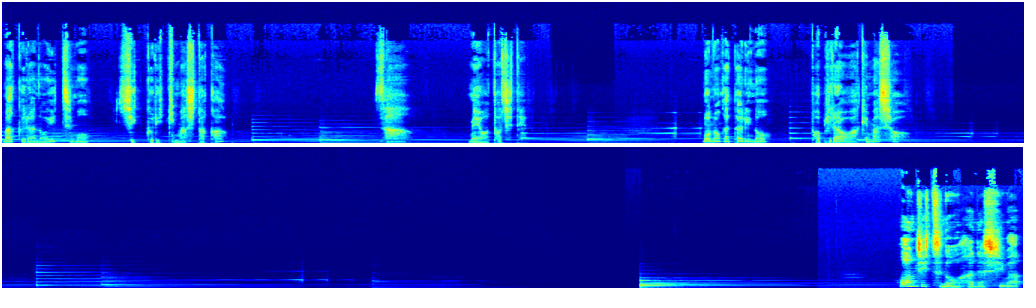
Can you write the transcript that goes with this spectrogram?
枕の位置もしっくりきましたか？さあ、目を閉じて。物語の扉を開けましょう。本日のお話は、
